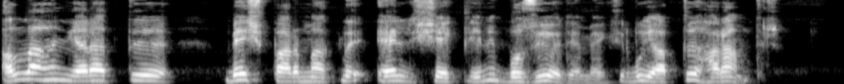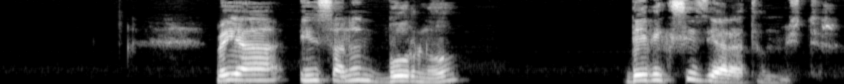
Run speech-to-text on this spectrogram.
Allah'ın yarattığı beş parmaklı el şeklini bozuyor demektir. Bu yaptığı haramdır. Veya insanın burnu deliksiz yaratılmıştır.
